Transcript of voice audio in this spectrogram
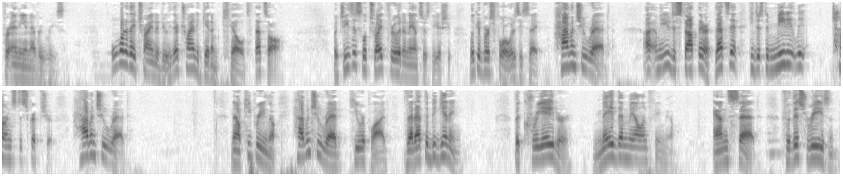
for any and every reason? Well, what are they trying to do? They're trying to get him killed. That's all. But Jesus looks right through it and answers the issue. Look at verse 4. What does he say? Haven't you read? I mean, you just stop there. That's it. He just immediately turns to Scripture. Haven't you read? Now, keep reading, though. Haven't you read, he replied, that at the beginning the Creator made them male and female and said, For this reason,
